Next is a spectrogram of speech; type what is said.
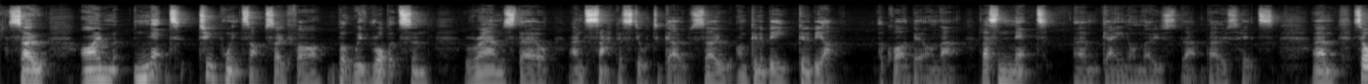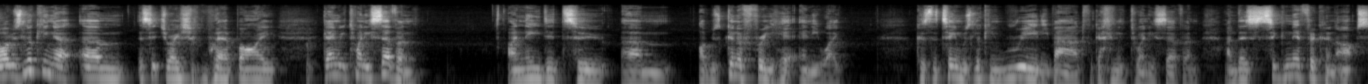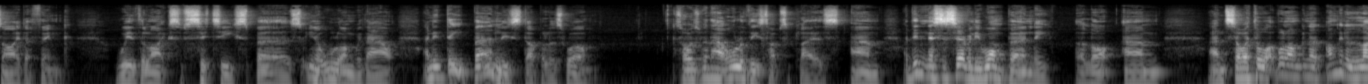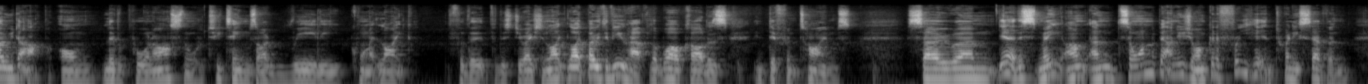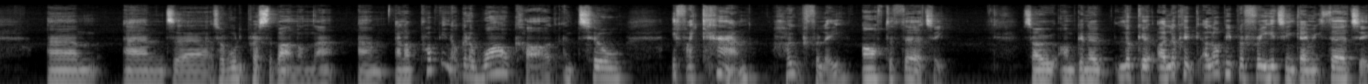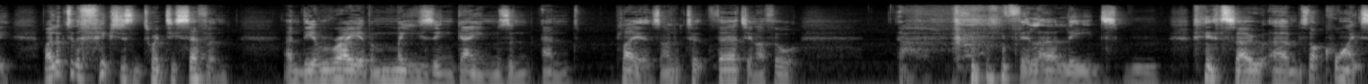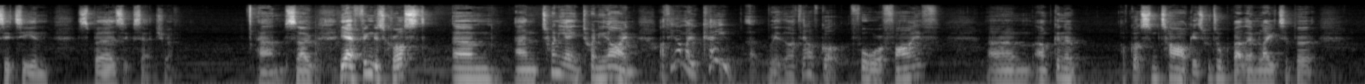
so i'm net two points up so far but with robertson ramsdale and saka still to go so i'm going to be going to be up uh, quite a bit on that that's net um, gain on those that those hits. Um, so I was looking at um, a situation whereby game week 27, I needed to. Um, I was going to free hit anyway because the team was looking really bad for game week 27, and there's significant upside I think with the likes of City, Spurs, you know, all on without, and indeed Burnley's double as well. So I was without all of these types of players. Um, I didn't necessarily want Burnley a lot. Um, and so I thought, well, I'm gonna I'm gonna load up on Liverpool and Arsenal, two teams I really quite like for the for this duration, like like both of you have the wild carders in different times. So um, yeah, this is me, I'm, and so I'm a bit unusual. I'm going to free hit in 27, um, and uh, so I've already pressed the button on that, um, and I'm probably not going to wild card until, if I can, hopefully after 30. So I'm going to look at. I look at a lot of people are free hitting game week 30, but I looked at the fixtures in 27 and the array of amazing games and and players. I looked at 30 and I thought Villa, Leeds. mm. so um, it's not quite City and Spurs, etc. Um, so yeah, fingers crossed. Um, and 28 29, I think I'm okay with. I think I've got four or five. Um, I'm gonna. I've got some targets. We'll talk about them later. But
